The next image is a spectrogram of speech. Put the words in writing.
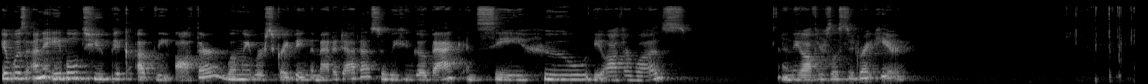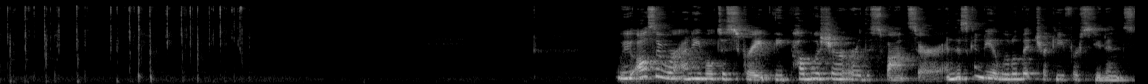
It was unable to pick up the author when we were scraping the metadata, so we can go back and see who the author was. And the author's listed right here. We also were unable to scrape the publisher or the sponsor, and this can be a little bit tricky for students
